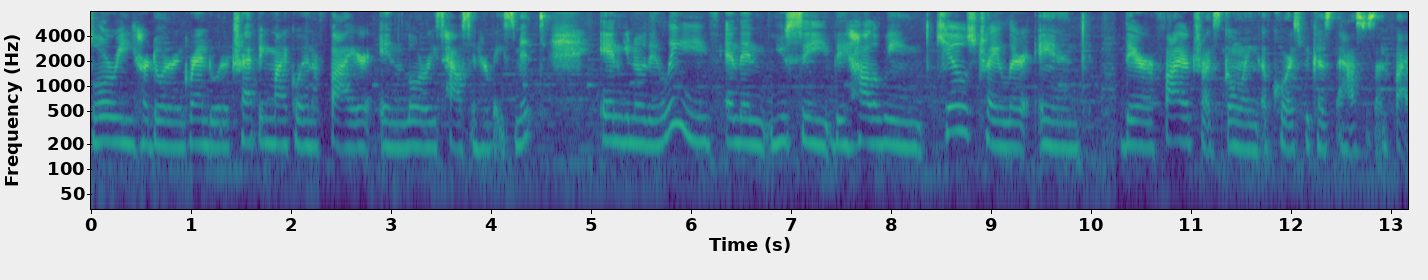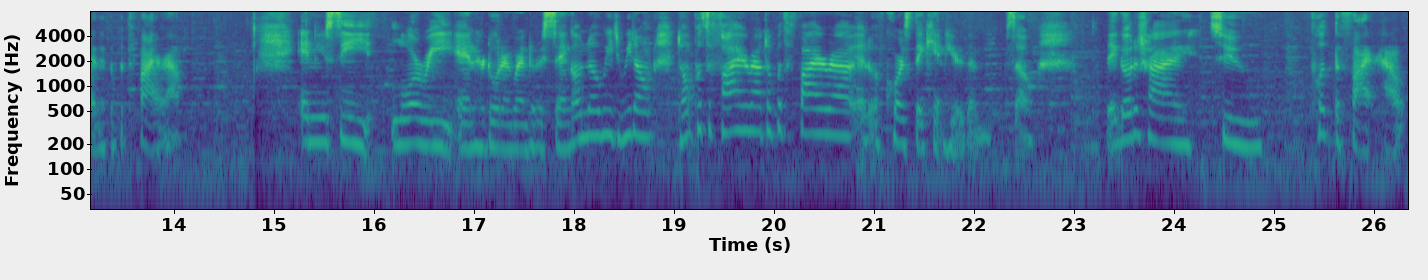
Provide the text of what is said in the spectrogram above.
Laurie, her daughter and granddaughter, trapping Michael in a fire in Laurie's house in her basement. And you know, they leave, and then you see the Halloween Kills trailer, and there are fire trucks going, of course, because the house was on fire. They to put the fire out. And you see Laurie and her daughter and granddaughter saying, "Oh no, we, we don't don't put the fire out, don't put the fire out." And of course, they can't hear them, so they go to try to put the fire out.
